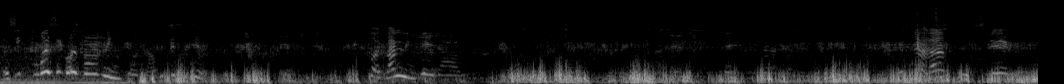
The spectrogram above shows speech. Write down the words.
Where's he, where's he got his landing gear down? What is he doing? He's got his landing gear down. It's not up to steering.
